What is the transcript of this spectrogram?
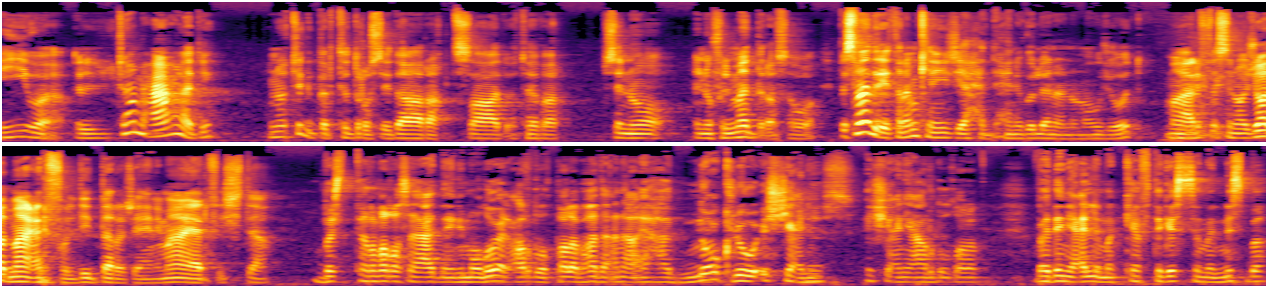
أيوه الجامعة عادي. إنه تقدر تدرس إدارة اقتصاد what بس إنه إنه في المدرسة هو. بس ما أدري ترى يمكن يجي أحد الحين يقول لنا إنه موجود. ما أعرف بس إنه جواد ما اعرفه لدي الدرجة يعني ما يعرف إيش ذا بس ترى مرة ساعدنا يعني موضوع العرض والطلب هذا أنا I had no clue إيش يعني Yes. إيش يعني عرض وطلب. بعدين يعلمك كيف تقسم النسبة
